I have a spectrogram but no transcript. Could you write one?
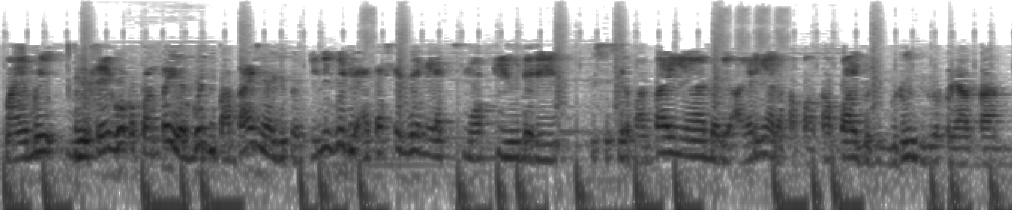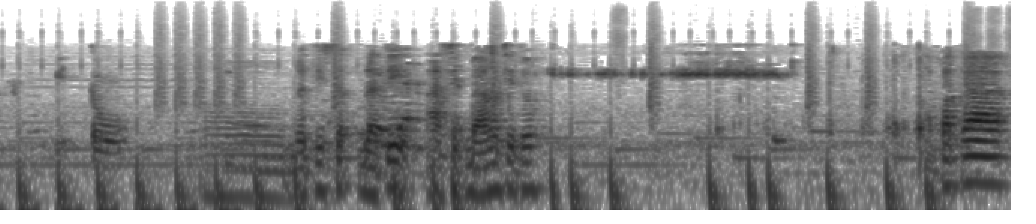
Miami biasanya gue ke pantai ya gue di pantainya gitu ini gue di atasnya gue ngeliat semua view dari pesisir pantainya dari airnya ada kapal-kapal gedung-gedung juga kelihatan gitu Oh, berarti berarti Iya. asik banget sih tuh. Apakah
